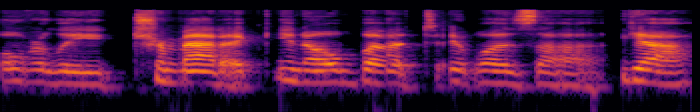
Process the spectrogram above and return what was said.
overly traumatic, you know, but it was uh yeah,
